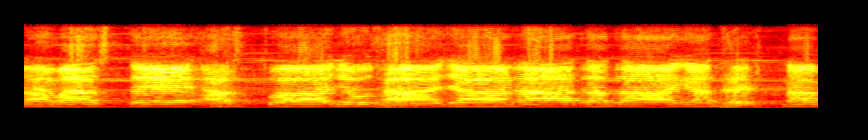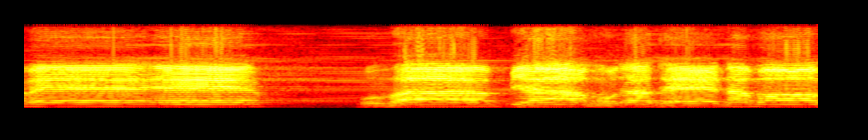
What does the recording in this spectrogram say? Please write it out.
नमस्ते अस्त्वायुधायानाददाय धृष्णवे। उभाभ्यामुदधे नमो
